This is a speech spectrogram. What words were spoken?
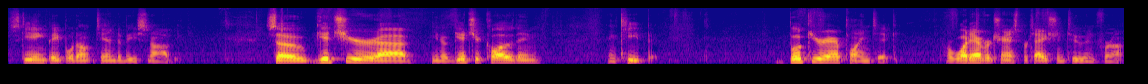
Skiing people don't tend to be snobby. So get your, uh, you know, get your clothing and keep it. Book your airplane ticket or whatever transportation to and from.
